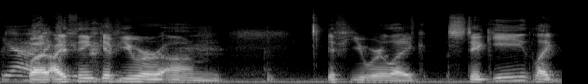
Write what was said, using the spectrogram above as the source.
yeah, but like I think if you were um if you were like sticky, like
